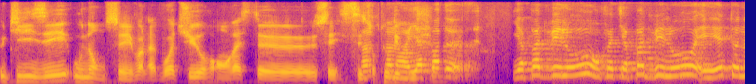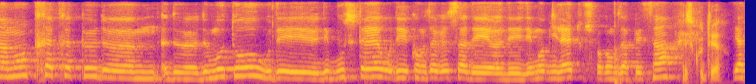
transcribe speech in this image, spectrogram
utilisé ou non? C'est voilà, voiture, on reste, c'est surtout non, des non, il a pas de il n'y a pas de vélo, en fait, il n'y a pas de vélo et étonnamment très très peu de, de, de motos ou des, des, boosters ou des, comme vous appelez ça, des, des, des, mobilettes ou je sais pas comment vous appelez ça. Des scooters. Il y a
